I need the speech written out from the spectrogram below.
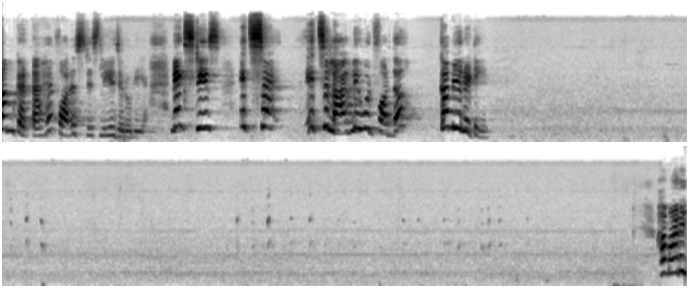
कम करता है। फॉरेस्ट इसलिए ज़रूरी है। Next is its its livelihood for the community हमारे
